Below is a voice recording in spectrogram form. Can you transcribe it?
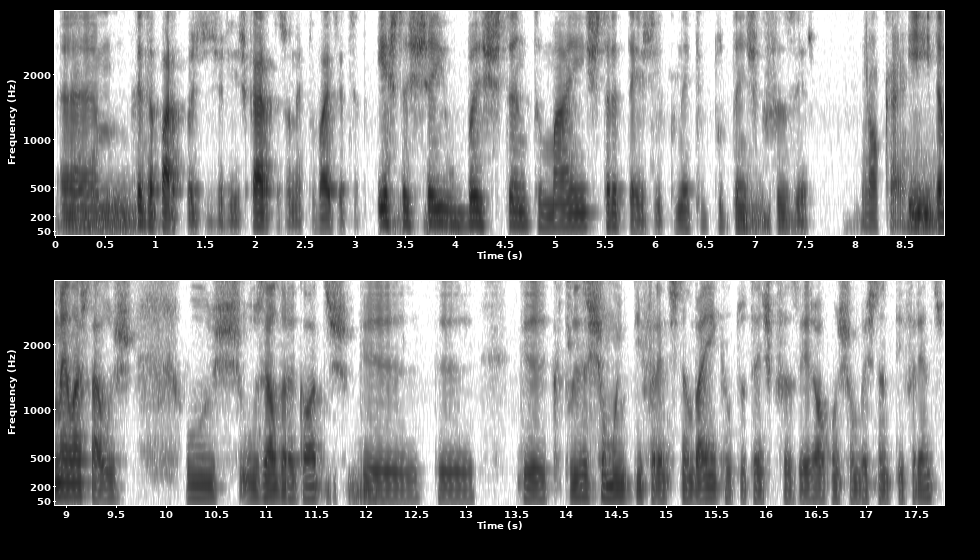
Um, tens a parte depois de gerir as cartas, onde é que tu vais, etc. Este achei-o bastante mais estratégico naquilo que tu tens que fazer. Ok. E, e também lá está, os, os, os Elder Gods que, que, que, que utilizas são muito diferentes também, aquilo que tu tens que fazer, alguns são bastante diferentes.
